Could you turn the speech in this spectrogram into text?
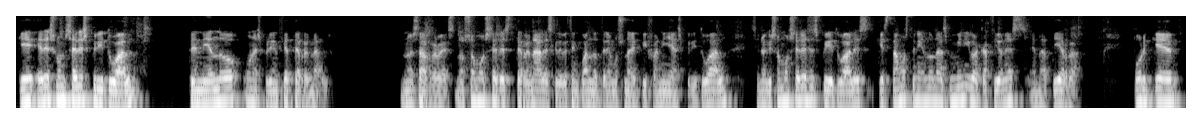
que eres un ser espiritual teniendo una experiencia terrenal. No es al revés, no somos seres terrenales que de vez en cuando tenemos una epifanía espiritual, sino que somos seres espirituales que estamos teniendo unas mini vacaciones en la Tierra. Porque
